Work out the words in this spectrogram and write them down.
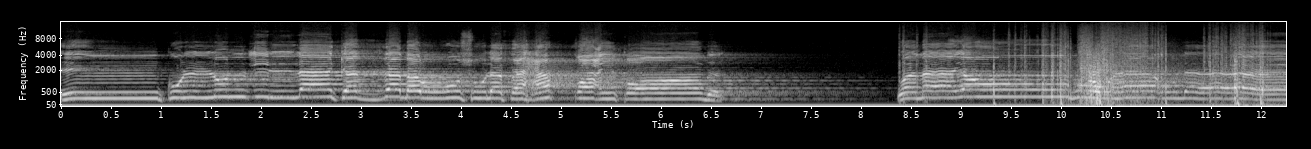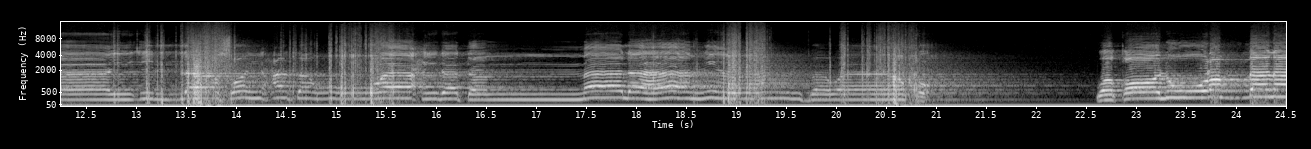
إن كل إلا كذب الرسل فحق عقاب. وما ينظر هؤلاء إلا صيحة واحدة ما لها من فواق وقالوا ربنا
